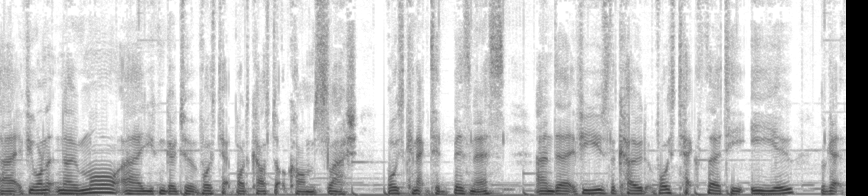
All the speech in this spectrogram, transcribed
Uh, if you want to know more, uh, you can go to voicetechpodcast.com slash voice connected business. And uh, if you use the code VoiceTech30EU, you'll get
